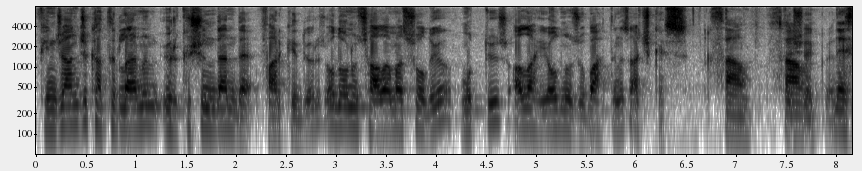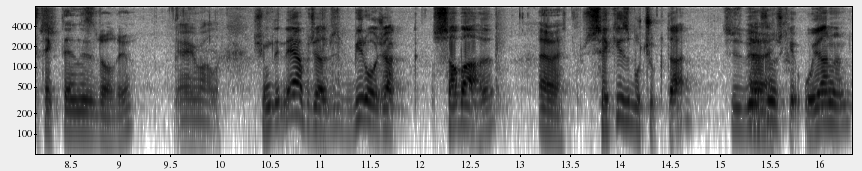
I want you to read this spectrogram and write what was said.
Fincancı katırlarının ürküşünden de fark ediyoruz. O da onun sağlaması oluyor. Mutluyuz. Allah yolunuzu, bahtınızı açık etsin. Sağ olun. Sağ olun. Destekleriniz de oluyor. Eyvallah. Şimdi ne yapacağız biz? 1 Ocak sabahı Evet. 8.30'da siz diyorsunuz ki uyanın,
